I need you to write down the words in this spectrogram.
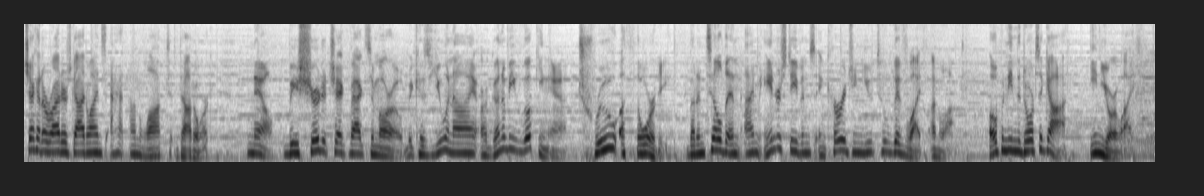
check out our writer's guidelines at unlocked.org. Now, be sure to check back tomorrow because you and I are going to be looking at true authority. But until then, I'm Andrew Stevens encouraging you to live life unlocked, opening the door to God in your life.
